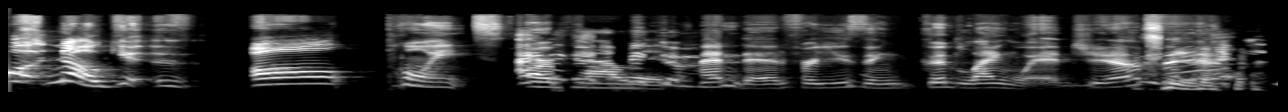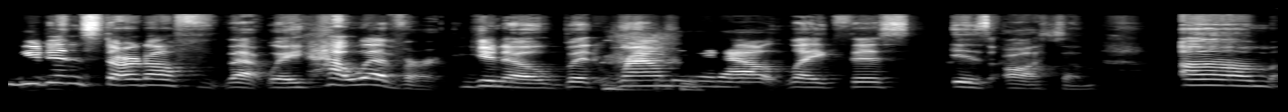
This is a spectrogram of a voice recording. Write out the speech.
Well, no, you, all points I are think it's to be valid. commended for using good language. You know what I'm saying? Yeah. You didn't start off that way. However, you know, but rounding it out like this is awesome. Um,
